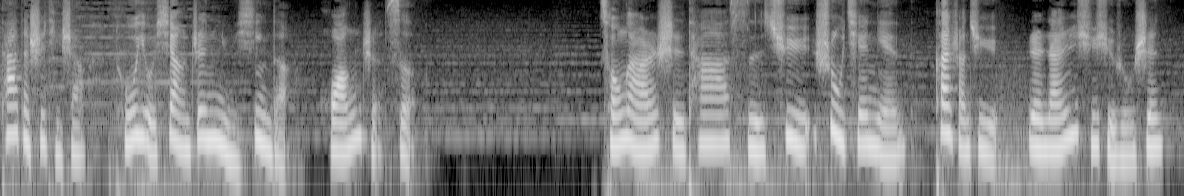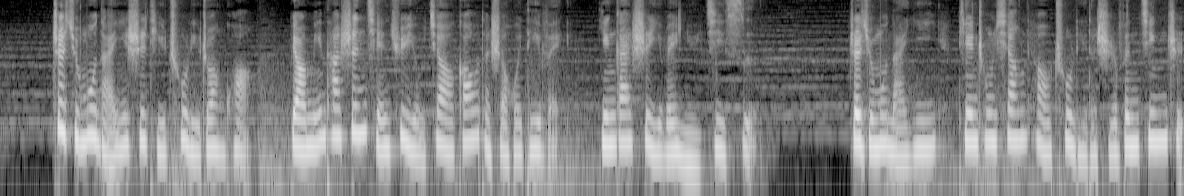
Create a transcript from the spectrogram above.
她的尸体上涂有象征女性的黄赭色，从而使她死去数千年看上去仍然栩栩如生。这具木乃伊尸体处理状况表明，她生前具有较高的社会地位，应该是一位女祭司。这具木乃伊填充香料处理得十分精致，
